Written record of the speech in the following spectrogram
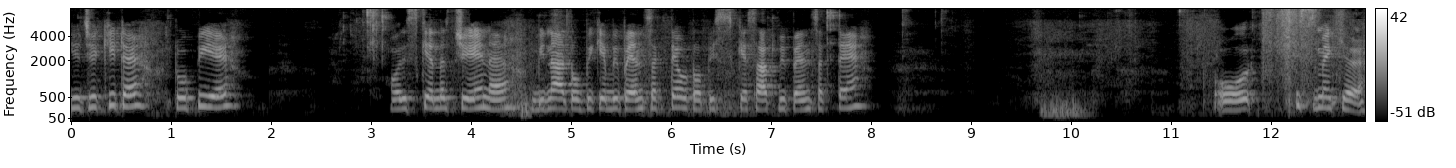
ये जैकेट है, टोपी है। और इसके अंदर चेन है। बिना टोपी के भी पहन सकते हैं और टोपी के साथ भी पहन सकते हैं। और इसमें क्या है?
